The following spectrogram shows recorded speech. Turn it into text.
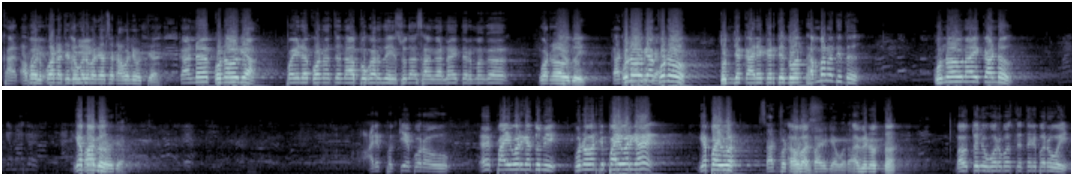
अमोल कोणाच्या आणि जोगलमध्ये असं नाव लिहून द्या. कांड कोणावर घ्या? पहिलं कोणाचं नाव पुकारचं हे सुद्धा सांगा नाही तर मग घोटाळा होतोय. कुणो घ्या. कुणो तुमचे कार्यकर्ते दोन थांबा ना तिथं. कुणो नाही कांड. घ्या माग द्या. अरे फक्के पोराव ए पायवर घ्या तुम्ही. कुणावरचे पायवर घ्या घ्या पायवर. साठ फुट आवाज. पाय घ्या वर हा. अभिनंदन. भाऊ तुम्ही वर बसले तरी बरं होईल.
